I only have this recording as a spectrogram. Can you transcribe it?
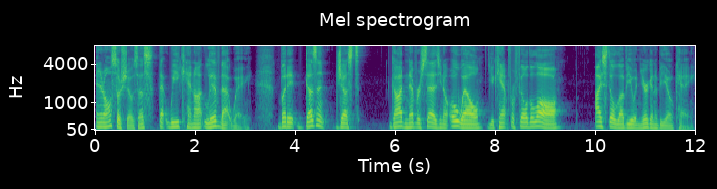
And it also shows us that we cannot live that way. But it doesn't just, God never says, you know, oh, well, you can't fulfill the law. I still love you and you're going to be okay.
